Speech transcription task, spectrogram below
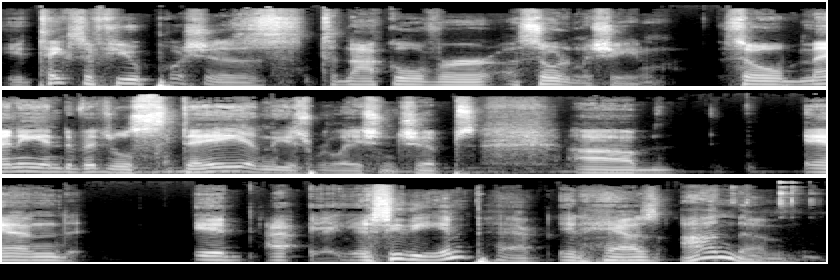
it takes a few pushes to knock over a soda machine. So many individuals stay in these relationships, um, and it I, I, see the impact it has on them.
